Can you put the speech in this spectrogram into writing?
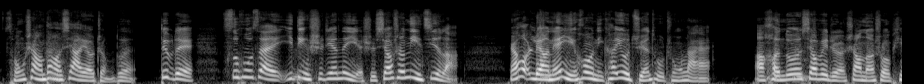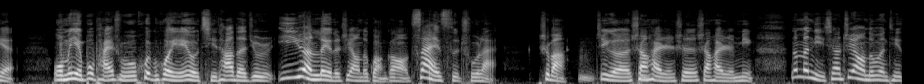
从上到下要整顿，对不对？似乎在一定时间内也是销声匿迹了。然后两年以后，你看又卷土重来啊！很多消费者上当受骗，我们也不排除会不会也有其他的就是医院类的这样的广告再次出来，是吧？这个伤害人身、伤害人命。那么你像这样的问题，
